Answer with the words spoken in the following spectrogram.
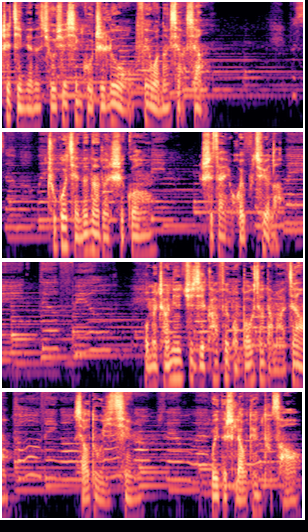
这几年的求学辛苦之路，非我能想象。出国前的那段时光，是再也回不去了。我们常年聚集咖啡馆包厢打麻将，小赌怡情，为的是聊天吐槽。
